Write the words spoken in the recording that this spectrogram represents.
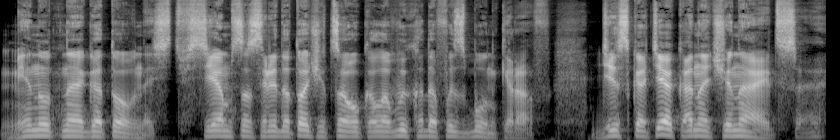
Минутная готовность. Всем сосредоточиться около выходов из бункеров. Дискотека начинается.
